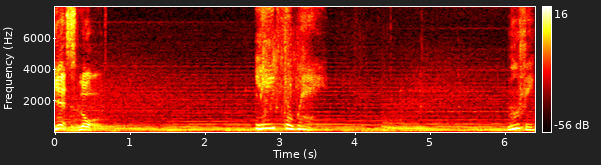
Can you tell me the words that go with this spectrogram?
Yes, Lord. Lead the way. Moving.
